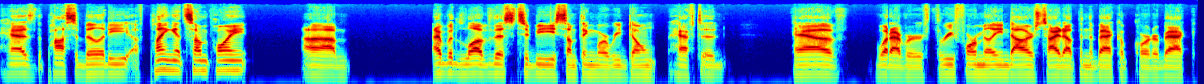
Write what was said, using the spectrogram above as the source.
has the possibility of playing at some point, um, I would love this to be something where we don't have to have whatever three, four million dollars tied up in the backup quarterback.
